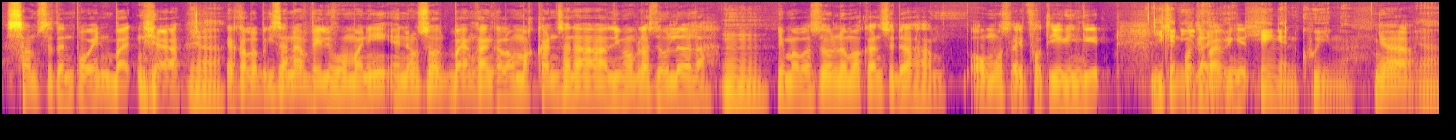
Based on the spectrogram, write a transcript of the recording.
some certain point but yeah, Hmm. Yeah. Ya, kalau pergi sana value for money and also bayangkan kalau makan sana 15 dolar lah 15 dolar makan sudah almost like 40 ringgit Hmm. You can eat 45 like ringgit king and queen. ah. Yeah. Yeah.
